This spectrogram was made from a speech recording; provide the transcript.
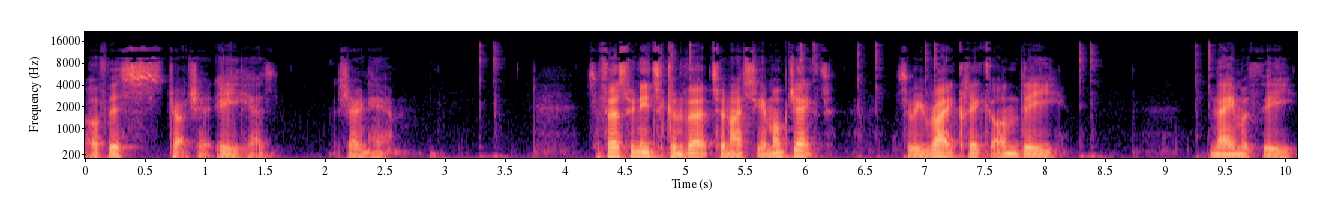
of this structure E as shown here. So first we need to convert to an ICM object. So we right click on the name of the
